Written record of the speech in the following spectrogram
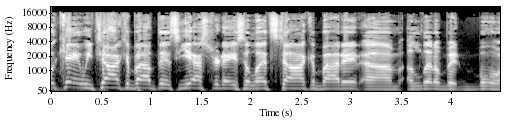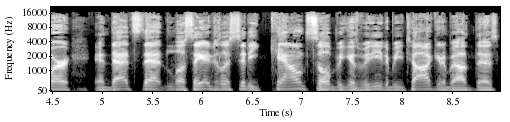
Okay, we talked about this yesterday, so let's talk about it um, a little bit more. And that's that Los Angeles City Council, because we need to be talking about this.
